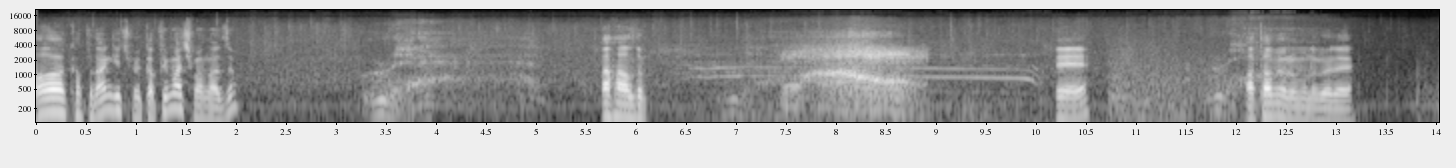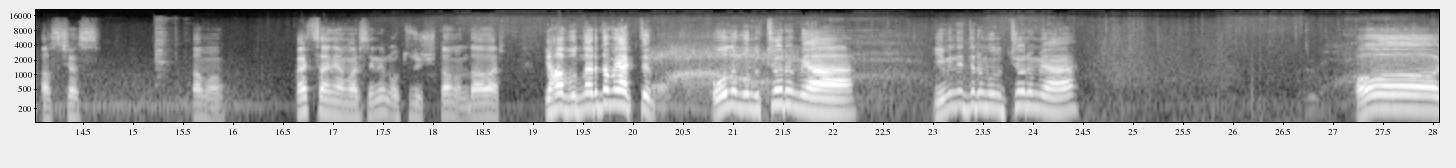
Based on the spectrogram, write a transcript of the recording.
Aa kapıdan geçmiyor. Kapıyı mı açmam lazım? Aha aldım. Ee, atamıyorum bunu böyle. Asacağız. Tamam. Kaç saniyen var senin? 33. Tamam daha var. Ya bunları da mı yaktım? Oğlum unutuyorum ya. Yemin ederim unutuyorum ya. Oo,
